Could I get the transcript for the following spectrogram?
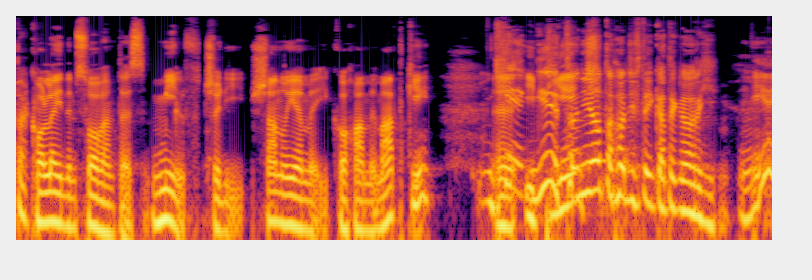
Tak. Kolejnym słowem to jest MILF, czyli szanujemy i kochamy matki. Nie, I nie pięć- to nie o to chodzi w tej kategorii. Nie?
